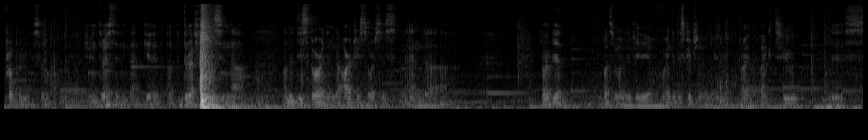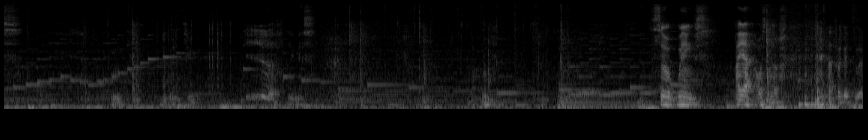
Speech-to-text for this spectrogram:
properly. So if you're interested in that, get it. I'll put the reference in uh, on the Discord and the art resources and. Uh, probably at the bottom of the video or in the description of the video. Right, back to this. So wings. Oh, yeah, I was no. I forgot to. Wear.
